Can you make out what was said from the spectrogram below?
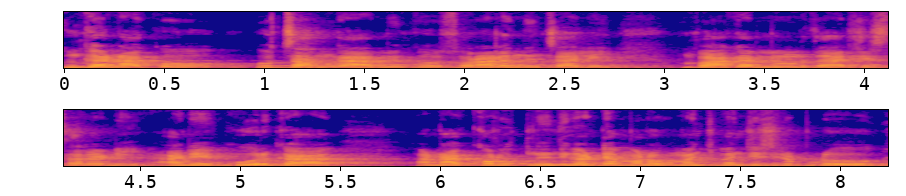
ఇంకా నాకు ఉత్సాహంగా మీకు స్వరాలు అందించాలి బాగా మిమ్మల్ని తయారు చేస్తారని అనే కోరిక నాకు కలుగుతుంది. ఎందుకంటే మనకు మంచి పని చేసినప్పుడు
